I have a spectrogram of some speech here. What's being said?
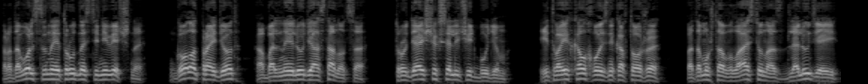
«Продовольственные трудности не вечны. Голод пройдет, а больные люди останутся. Трудящихся лечить будем. И твоих колхозников тоже, потому что власть у нас для людей».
